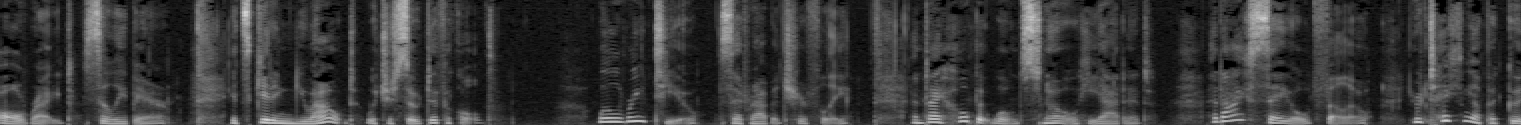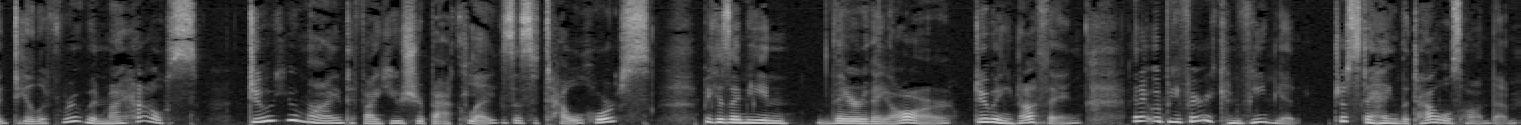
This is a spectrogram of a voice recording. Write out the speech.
all right, silly bear. It's getting you out which is so difficult. We'll read to you, said Rabbit cheerfully, and I hope it won't snow, he added. And I say, old fellow, you're taking up a good deal of room in my house. Do you mind if I use your back legs as a towel horse? Because, I mean, there they are, doing nothing, and it would be very convenient just to hang the towels on them.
